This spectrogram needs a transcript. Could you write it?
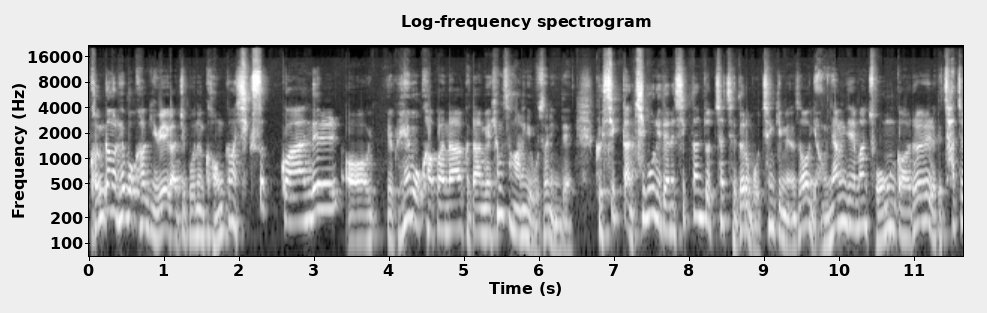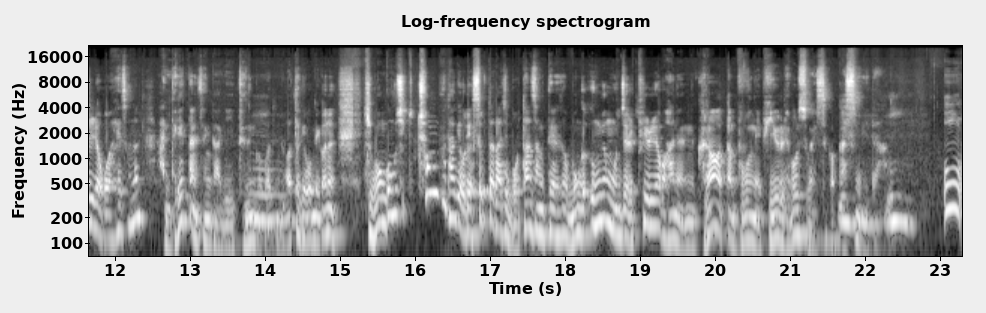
건강을 회복하기 위해 가지고는 건강한 식습관을 어, 이렇게 회복하거나 그 다음에 형성하는 게 우선인데 그 식단 기본이 되는 식단조차 제대로 못 챙기면서 영양제만 좋은 거를 이렇게 찾으려고 해서는 안 되겠다는 생각이 드는 음. 거거든요. 어떻게 보면 이거는 기본 공식도 충분하게 우리가 습득하지 못한 상태에서 뭔가 응용 문제를 풀려고 하는 그런 어떤 부분에 비유를 해볼 수가 있을 것 같습니다. 음. 이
